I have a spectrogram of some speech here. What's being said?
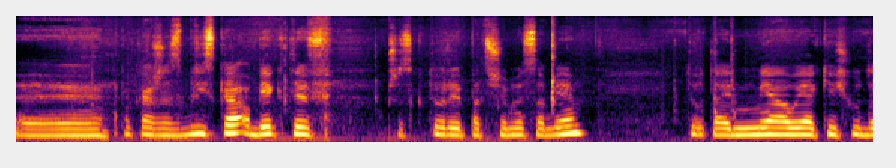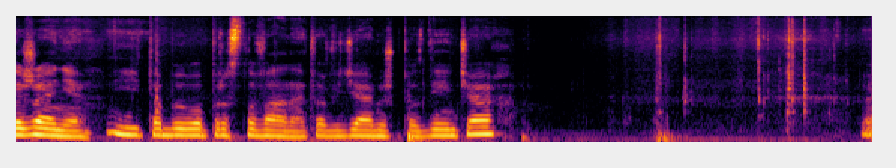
Yy, pokażę z bliska obiektyw, przez który patrzymy sobie. Tutaj miał jakieś uderzenie i to było prostowane. To widziałem już po zdjęciach. Yy,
